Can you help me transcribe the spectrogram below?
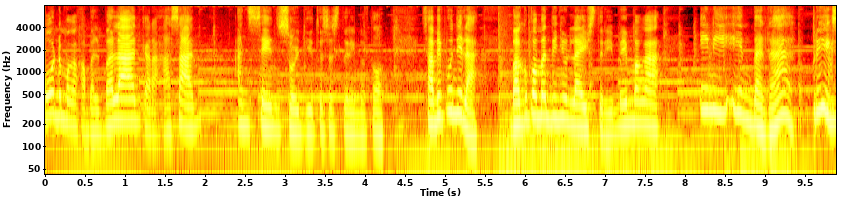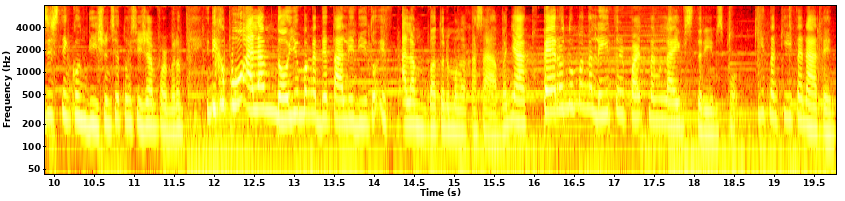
po ng mga kabalbalan, karakasan, uncensored dito sa stream na to. Sabi po nila, bago pa man din yung live stream, may mga iniinda na. Pre-existing conditions itong si Jean Pormanov. Hindi ko po alam no, yung mga detalye dito if alam ba to ng mga kasama niya. Pero nung mga later part ng live streams po, kitang-kita natin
